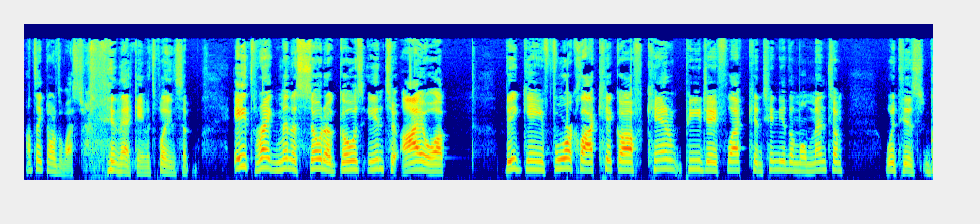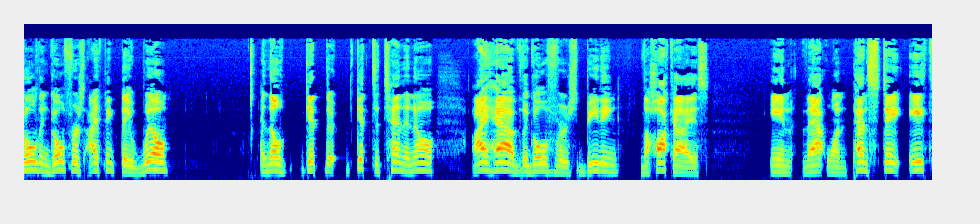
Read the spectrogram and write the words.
I'll take Northwestern in that game. It's plain and simple. Eighth ranked Minnesota goes into Iowa. Big game, four o'clock kickoff. Can PJ Fleck continue the momentum with his Golden Gophers? I think they will, and they'll get the get to ten and zero. Oh. I have the Gophers beating the Hawkeyes in that one. Penn State eighth,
